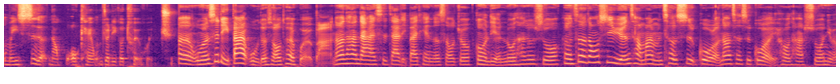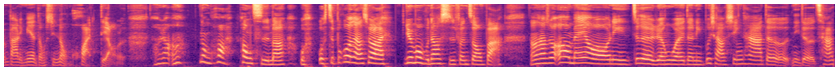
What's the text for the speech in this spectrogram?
我们一试了，然后不 OK，我们就立刻退回去。嗯，我们是礼拜五的时候退回了吧？然后他大概是在礼拜天的时候就跟我联络，他就说：“嗯，这个东西原厂帮你们测试过了，那测试过了以后，他说你们把里面的东西弄坏掉了。”然后让啊，弄坏碰瓷吗？我我只不过拿出来约莫不到十分钟吧。然后他说：“哦，没有，你这个人为的，你不小心它的你的插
